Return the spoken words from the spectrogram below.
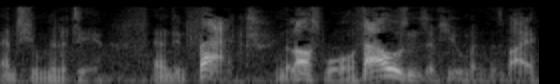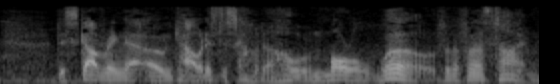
and humility. And in fact, in the last war, thousands of humans, by discovering their own cowardice, discovered a whole moral world for the first time.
